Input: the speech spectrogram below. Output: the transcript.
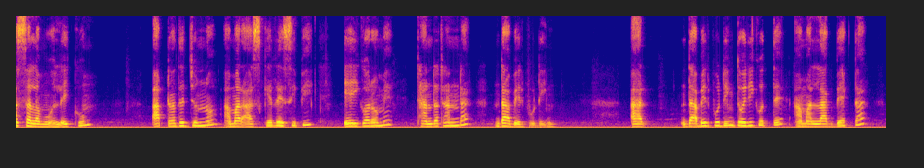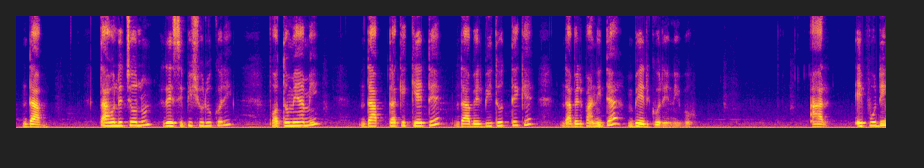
আসসালামু আলাইকুম। আপনাদের জন্য আমার আজকের রেসিপি এই গরমে ঠান্ডা ঠান্ডা ডাবের পুডিং। আর ডাবের পুডিং তৈরি করতে আমার লাগবে একটা ডাব। তাহলে চলুন রেসিপি শুরু করি। প্রথমে আমি ডাবটাকে কেটে ডাবের ভিতর থেকে ডাবের পানিটা বের করে নিব। আর এই পুডিং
